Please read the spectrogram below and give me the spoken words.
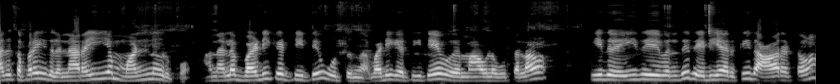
அதுக்கப்புறம் இதுல நிறைய மண் இருக்கும். அதனால வடிகட்டிட்டு ஊத்துங்க. வடிகட்டிக்கிட்டே மாவுல ஊற்றலாம் இது இது வந்து ரெடியா இருக்கு. இது ஆறட்டும்.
